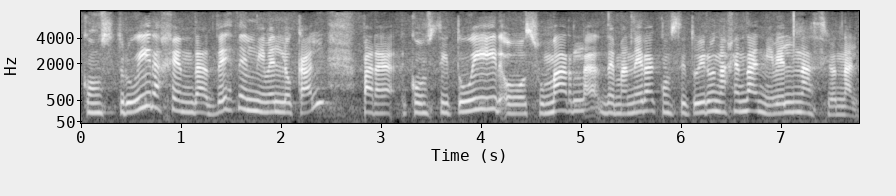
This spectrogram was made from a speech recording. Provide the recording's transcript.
construir agenda desde el nivel local para constituir o sumarla de manera a constituir una agenda a nivel nacional.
